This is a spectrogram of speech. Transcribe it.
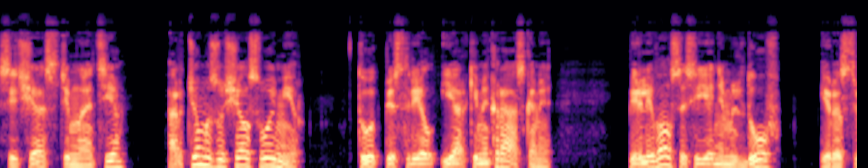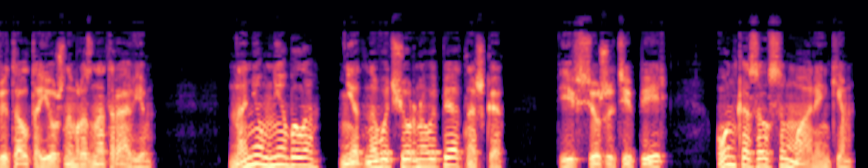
Сейчас, в темноте, Артем изучал свой мир. Тот пестрел яркими красками, переливался сиянием льдов и расцветал таежным разнотравьем. На нем не было ни одного черного пятнышка, и все же теперь он казался маленьким.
